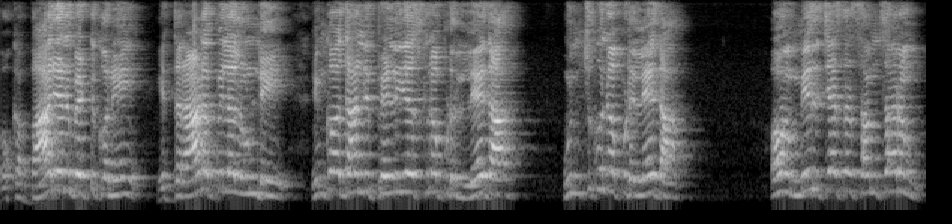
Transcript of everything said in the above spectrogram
ఒక భార్యను పెట్టుకొని ఇద్దరు ఆడపిల్లలు ఉండి ఇంకో దాన్ని పెళ్ళి చేసుకున్నప్పుడు లేదా? ఉంచుకున్నప్పుడు లేదా? ఓ మీరు చేసే సంసారం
